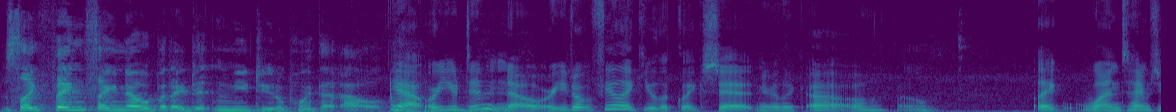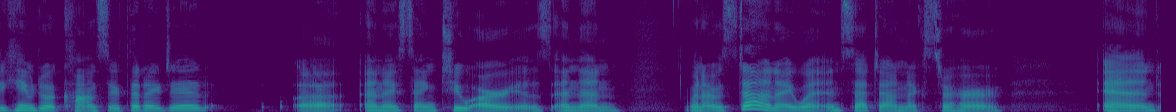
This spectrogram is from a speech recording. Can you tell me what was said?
it's like things I know, but I didn't need you to point that out. yeah, or you didn't know, or you don't feel like you look like shit, and you're like, "Oh." So, like one time she came to a concert that I did, uh, and I sang two arias, and then when I was done, I went and sat down next to her, and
